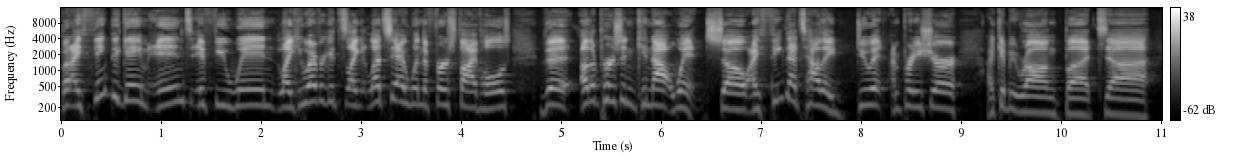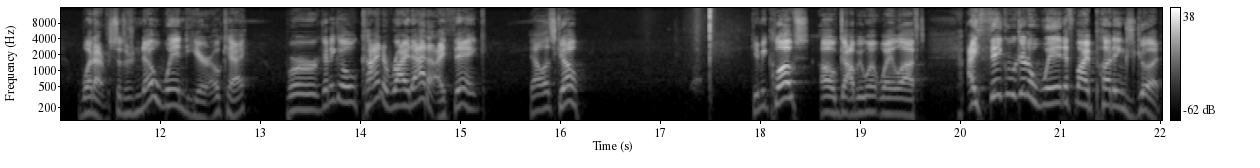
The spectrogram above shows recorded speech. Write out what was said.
But I think the game ends if you win, like whoever gets, like, let's say I win the first five holes, the other person cannot win. So I think that's how they do it. I'm pretty sure. I could be wrong, but uh, whatever. So there's no wind here. Okay. We're going to go kind of right at it, I think. Yeah, let's go. Give me close. Oh, God, we went way left. I think we're going to win if my putting's good.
